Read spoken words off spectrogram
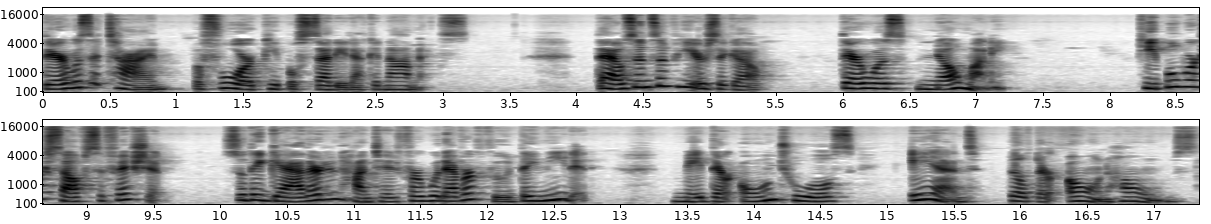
There was a time before people studied economics. Thousands of years ago, there was no money. People were self sufficient, so they gathered and hunted for whatever food they needed, made their own tools, and built their own homes.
